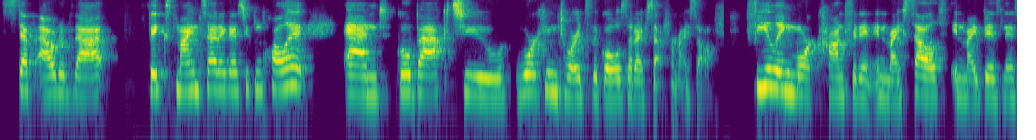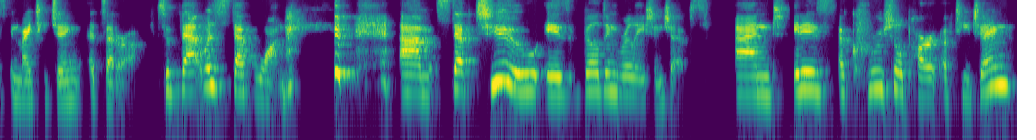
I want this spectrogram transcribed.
step out of that fixed mindset, I guess you can call it, and go back to working towards the goals that I've set for myself, feeling more confident in myself, in my business, in my teaching, etc. So that was step one. um, step two is building relationships. And it is a crucial part of teaching.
